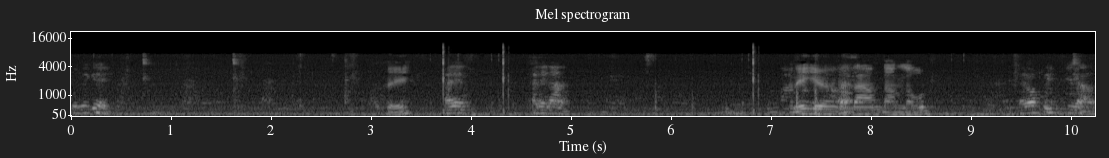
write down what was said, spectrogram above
Tôi thấy kìa. ok Anh em. Anh em ăn. ở đây giờ là pin gì à?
